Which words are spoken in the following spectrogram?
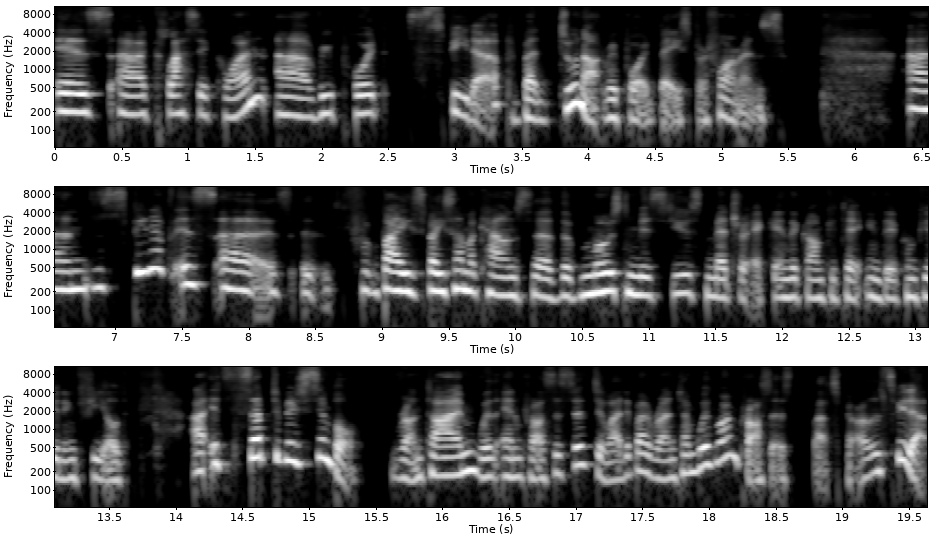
is a classic one uh, report speed up, but do not report base performance. And speed up is, uh, is by, by some accounts, uh, the most misused metric in the, computa- in the computing field. Uh, it's be simple runtime with n processes divided by runtime with one process. That's parallel speedup.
